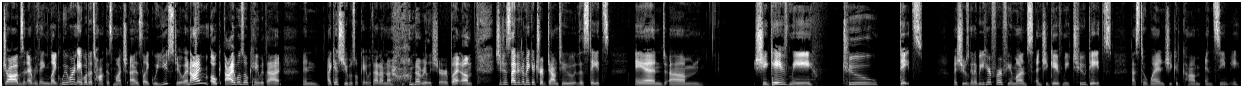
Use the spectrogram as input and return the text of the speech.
jobs and everything, like we weren't able to talk as much as like we used to. And I'm okay I was okay with that. And I guess she was okay with that. I'm not I'm not really sure. But um she decided to make a trip down to the States and um she gave me two dates. And she was going to be here for a few months and she gave me two dates as to when she could come and see me.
